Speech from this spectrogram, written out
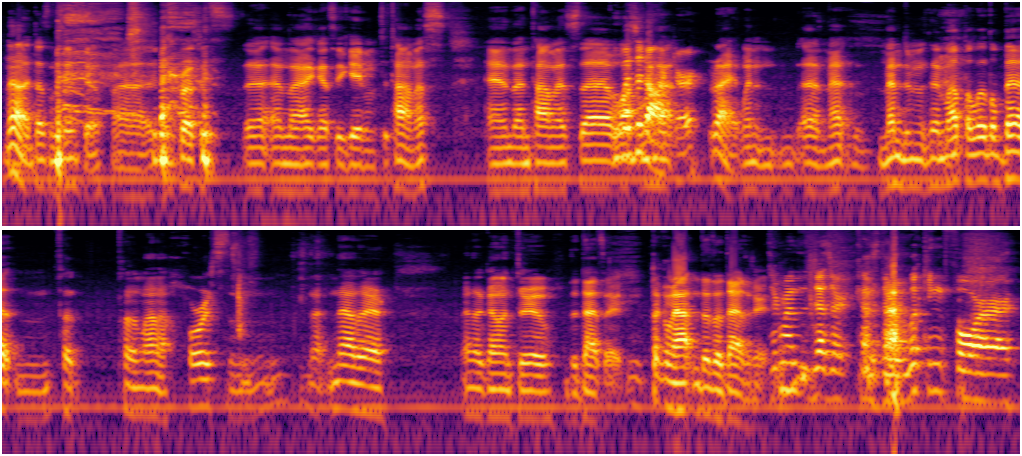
no, it doesn't seem to. Uh, it just broke his, uh, and I guess he gave him to Thomas. And then Thomas uh, Who was a went out- doctor. Right, went and uh, me- mended him up a little bit and put put him on a horse, and now they're now they're going through the desert. Took him out into the desert. Took him out to the desert because they're looking for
